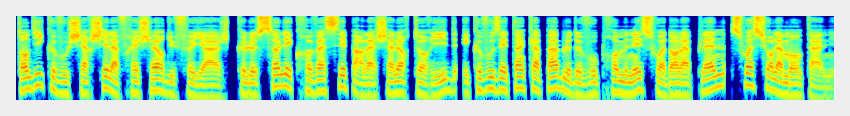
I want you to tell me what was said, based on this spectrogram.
tandis que vous cherchez la fraîcheur du feuillage, que le sol est crevassé par la chaleur torride, et que vous êtes incapable de vous promener soit dans la plaine, soit sur la montagne.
